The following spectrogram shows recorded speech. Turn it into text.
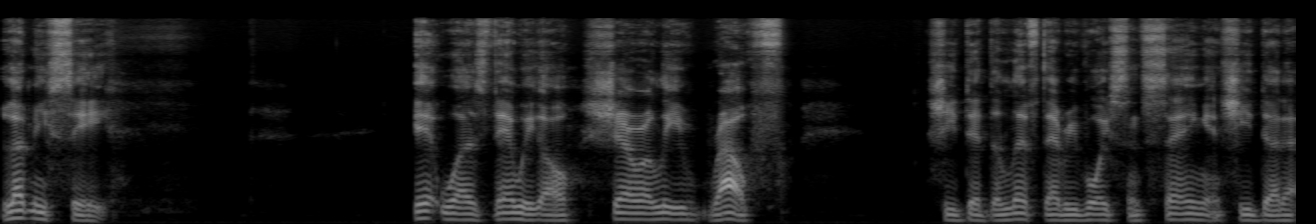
let me see it was there we go sheryl lee ralph she did the lift every voice and sing and she did an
